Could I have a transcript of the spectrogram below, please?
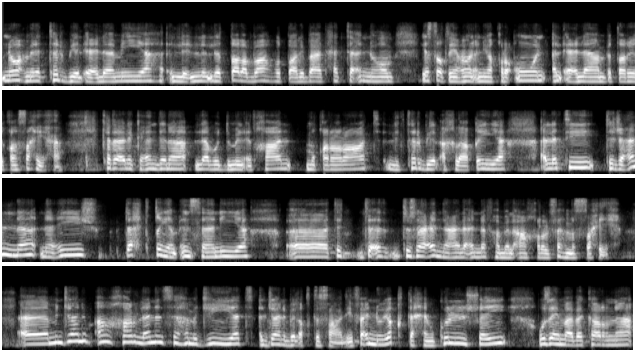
نوع من التربية الإعلامية للطلبة والطالبات حتى أنهم يستطيعون أن يقرؤون الإعلام بطريقة صحيحة. كذلك عندنا لابد من إدخال مقررات للتربية الأخلاقية التي تجعلنا نعيش تحت قيم إنسانية آه، تساعدنا على أن نفهم الآخر الفهم الصحيح. آه، من جانب آخر لا ننسى همجية الجانب الاقتصادي فإنه يقتحم كل شيء وزي ما ذكرنا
